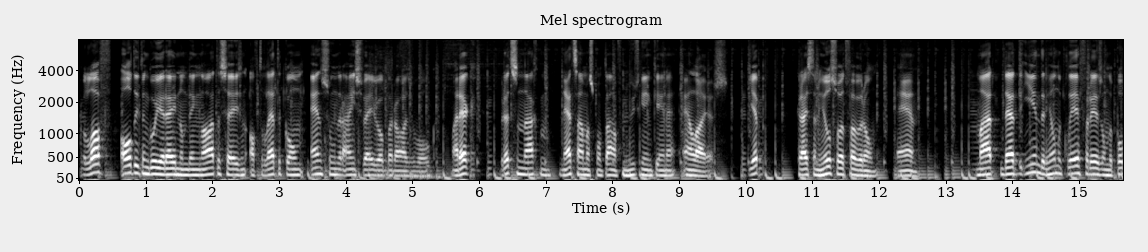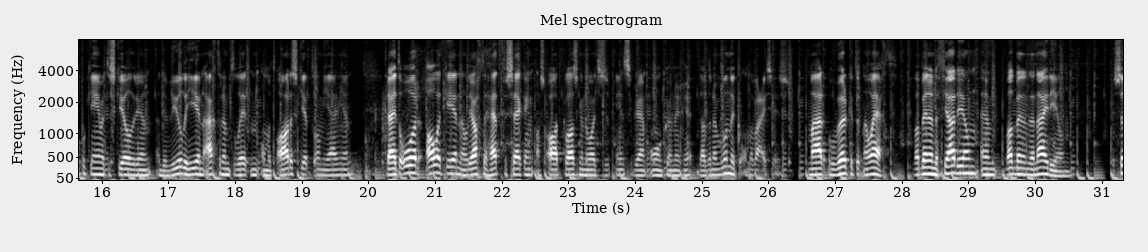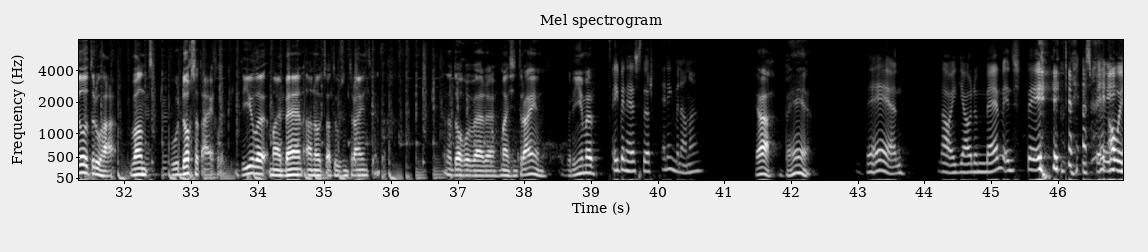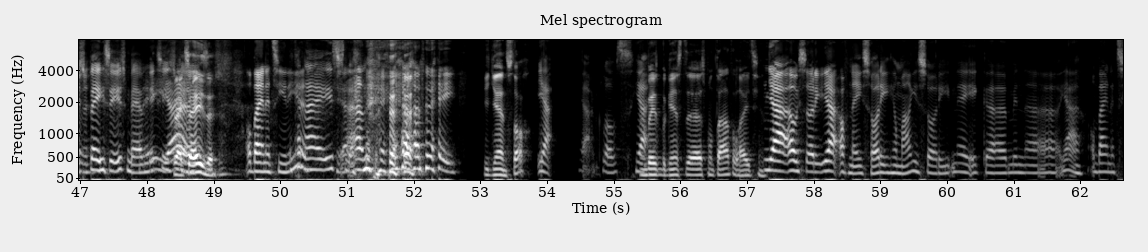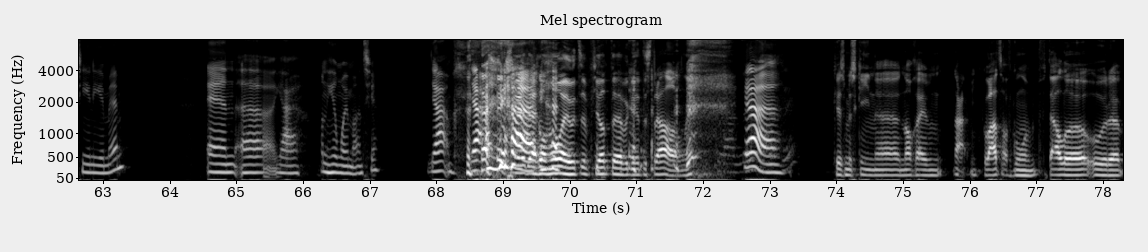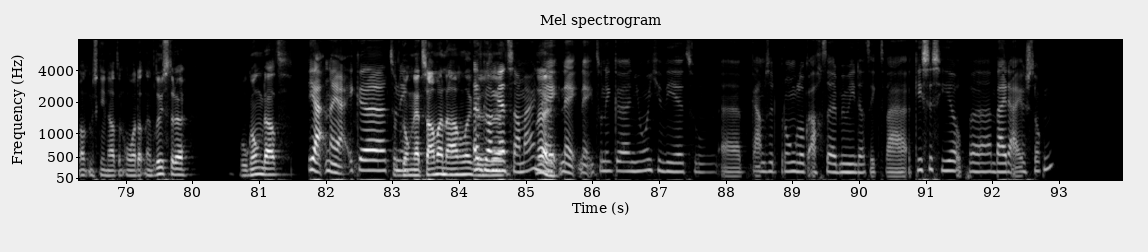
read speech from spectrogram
Verlof, altijd een goede reden om dingen na te zezen of te letten komen en zonder eindzweven op een. Maar ik, Brutse nachten, net samen spontaan van huis gaan kennen en luiers. Jep, krijgt een heel soort van waarom. Bam. Maar dat de een er heel klaar voor is om de poppenkamer te schilderen, de wielde hier en achter hem te litten om het oude skip te omjammen, krijgt de oor alle keer een lichte hetverzekking als oud klasgenootjes op Instagram onkundigen dat er een wonderlijk onderwijs is. Maar hoe werkt het nou echt? Wat binnen de fjardelen en wat binnen de nijdelen? We zullen het erover hebben, want hoe docht dat eigenlijk? Dealen mijn band anno 2023. En dan doen we weer uh, mijn trein. Ik ben Riemer. Ik ben Hester. En ik ben Anne. Ja, band. Ben. Nou, ik jou de mem in spe. In spe. Oh, in space is mem. Nee, ik zie ja. Ze Al bijna het zien hier. ijs. Ja, nee. Ja, nee. Hygiëns, toch? Ja, ja klopt. Ja. Dan begint het uh, spontaan te leidje. ja, oh sorry. Ja, of nee, sorry. Helemaal je sorry. Nee, ik eh, ben eh, ja, al bijna het zien hier mem. En eh, ja, van een heel mooi mansje. Ja, ja. ik vind het echt wel mooi hoe het op uh, begint te stralen. Ja, Ik is misschien uh, nog even, nou, kwaad of gewoon vertellen over, uh, want misschien had een oor dat net luisteren. Hoe ging dat? ja, nou ja, ik uh, toen het ik... ging net samen namelijk. Het dus, ging eh, net samen. nee. Nee, nee, nee. Toen ik eh, een jongetje weer, toen eh, kwamen ze er per ongeluk achter bij mij dat ik twee kistjes hier op eh, beide eierstokken.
